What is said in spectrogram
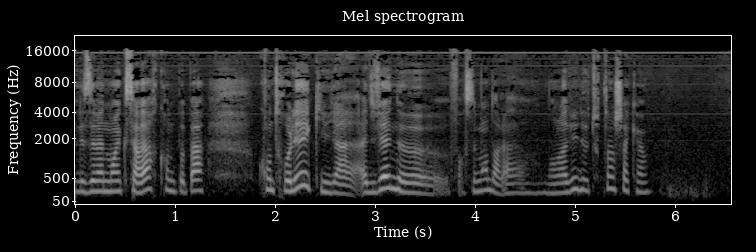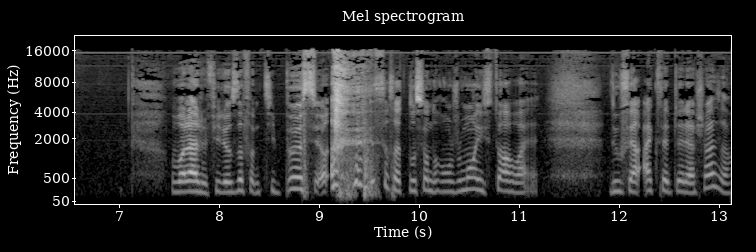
les événements extérieurs qu'on ne peut pas contrôler et qui adviennent forcément dans la, vie de tout un chacun. Voilà, je philosophe un petit peu sur, cette notion de rangement, histoire de vous faire accepter la chose.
